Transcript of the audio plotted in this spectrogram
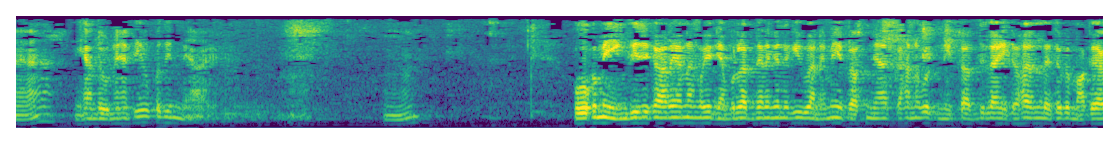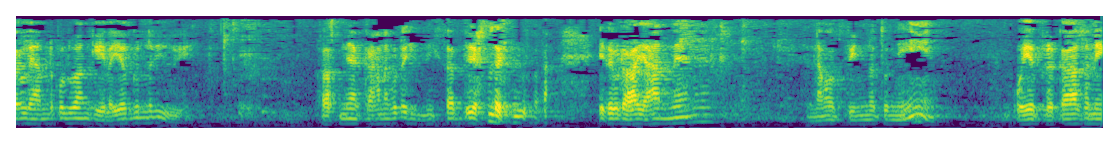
ඈ නිහඬ වුණ හැටි උපදින්නේ ආයෙ. හ්ම්. ඕක මේ ඉංග්‍රීසි කාර්යයන් නම් ඔය ගැඹුරක් දැනගෙන කිව්වා නෙමෙයි ප්‍රශ්නයක් අහනකොට නිස්සද්දලා හිටහල්ලා එතකොට මග යරලා යන්න පුළුවන් කියලා. ඒගොල්ලෝ කිව්වේ. ප්‍රශ්නයක් අහනකොට නිස්සද්ද වෙන්න කිව්වා. එතකොට ආය අහන්නේ නැහැ. නමුත් පින්නතුනි ඔය ප්‍රකාශනය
